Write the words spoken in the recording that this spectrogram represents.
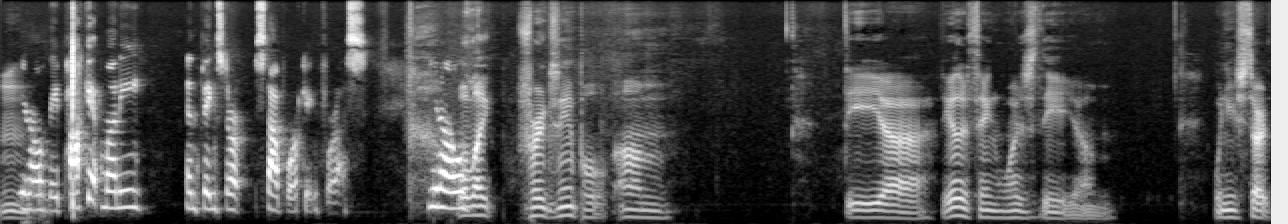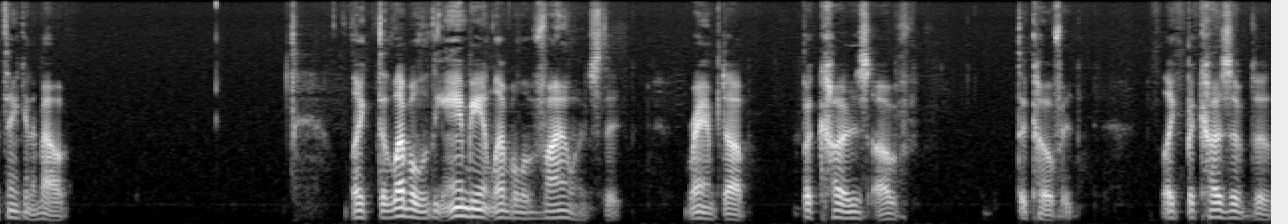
Mm. You know, they pocket money and things start stop working for us. You know, Well, like for example, um, the uh, the other thing was the um, when you start thinking about like the level of the ambient level of violence that ramped up because of the COVID, like because of the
